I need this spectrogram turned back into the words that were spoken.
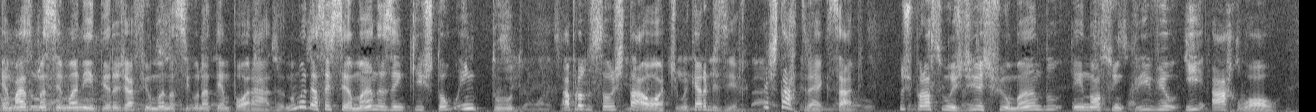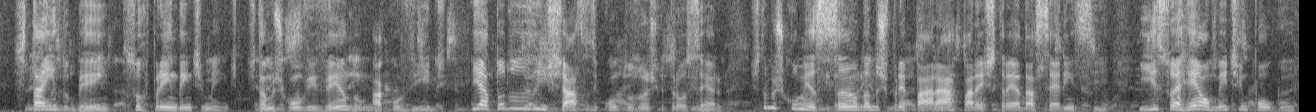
É mais uma semana inteira já filmando a segunda temporada. Numa dessas semanas em que estou em tudo. A produção está ótima, quero dizer. É Star Trek, sabe? Nos próximos dias filmando em nosso incrível ER Wall está indo bem, surpreendentemente. Estamos convivendo a Covid e a todos os inchaços e contusões que trouxeram. Estamos começando a nos preparar para a estreia da série em si, e isso é realmente empolgante.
